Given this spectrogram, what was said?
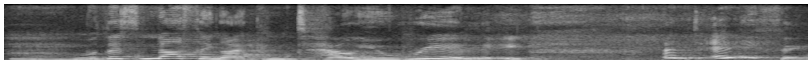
Hmm, well, there's nothing I can tell you, really. And anything.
